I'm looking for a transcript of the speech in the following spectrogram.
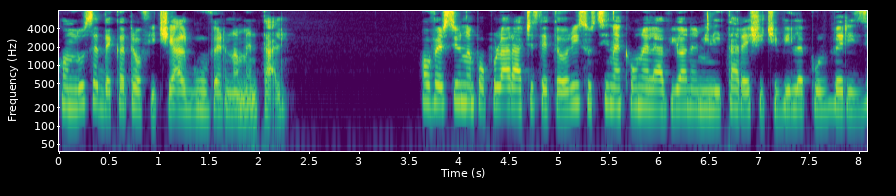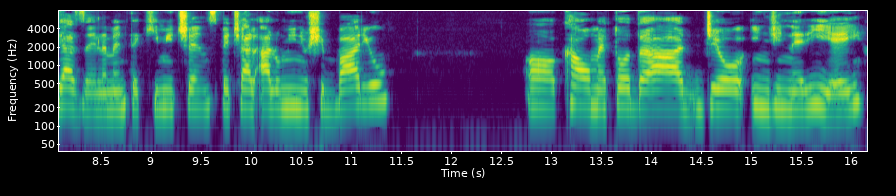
conduse de către oficiali guvernamentali. O versiune populară a acestei teorii susține că unele avioane militare și civile pulverizează elemente chimice, în special aluminiu și bariu, uh, ca o metodă a geoingineriei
